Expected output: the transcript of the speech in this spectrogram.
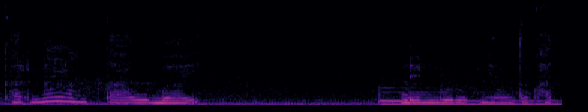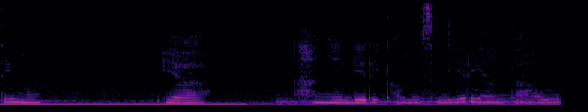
Karena yang tahu baik dan buruknya untuk hatimu ya hanya diri kamu sendiri yang tahu.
